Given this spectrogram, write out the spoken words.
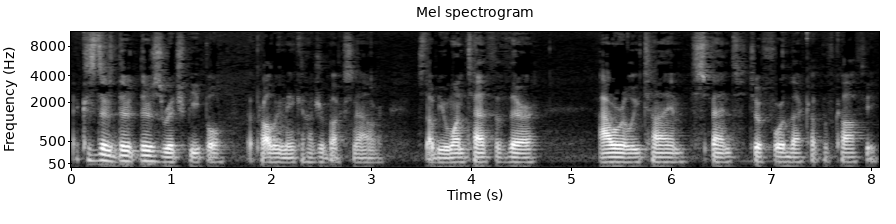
Because there's there, there's rich people that probably make a hundred bucks an hour, so that'll be one tenth of their hourly time spent to afford that cup of coffee.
